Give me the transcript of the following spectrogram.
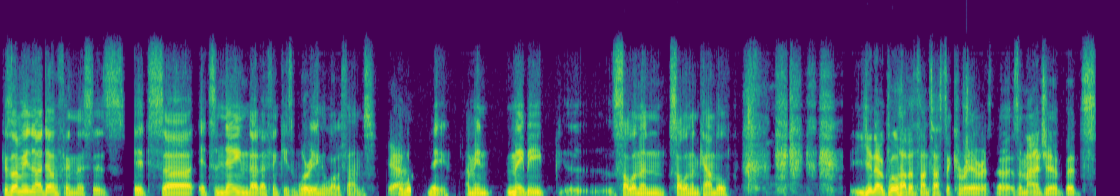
Because I mean, I don't think this is. It's uh, it's a name that I think is worrying a lot of fans. Yeah. me. I mean, maybe uh, Solomon Solomon Campbell. you know, will have a fantastic career as a, as a manager, but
